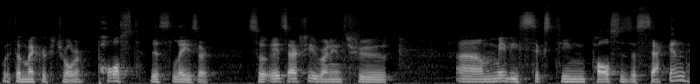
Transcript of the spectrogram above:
with the microcontroller, pulsed this laser. So it's actually running through um, maybe 16 pulses a second.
